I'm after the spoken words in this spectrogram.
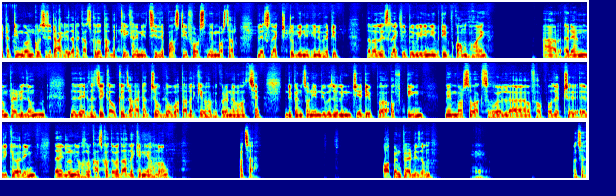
একটা টিম গঠন করেছে, যেটা আগে যারা কাজ করতো, তাদেরকে এখানে নিচ্ছি যে পাঁচটি force members are less likely to be innovative তারা less likely to be innovative কম হয়। আর র্যান্ডম প্যারাডিজম যে দেখা যে কাউকে যারা এটা যোগ্য বা তাদেরকে এভাবে করে নেওয়া হচ্ছে depends on individual initiative of team members works well for project requiring যারা এগুলো নিয়ে ভালো কাজ করতে হবে তাদেরকে নিয়ে হলো আচ্ছা ওপেন প্যারাডিজম আচ্ছা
